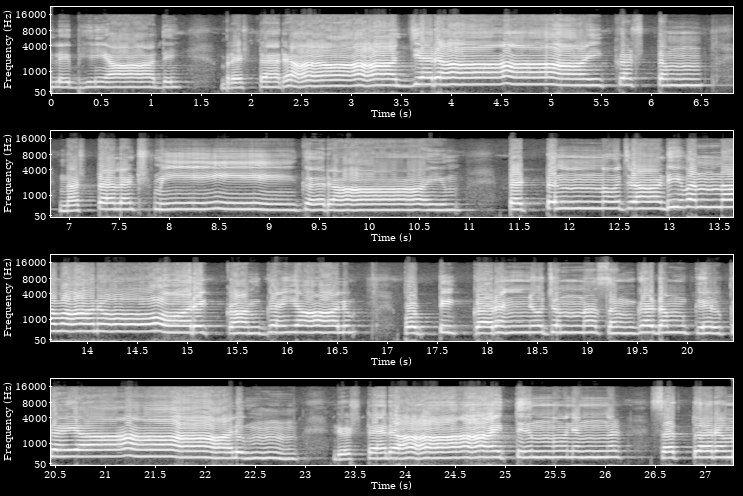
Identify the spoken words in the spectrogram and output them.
ലഭിയാതെ ഭ്രഷ്ടരാജ്യരായി കഷ്ടം നഷ്ടലക്ഷ്മീകരായും. പെട്ടെന്നു ചാടി വന്നവാനോരെ കാൺകയാലും പൊട്ടിക്കരഞ്ഞു ചെന്ന സങ്കടം കേൾക്കയാലും ദുഷ്ടരായി തിന്നു ഞങ്ങൾ സത്വരം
